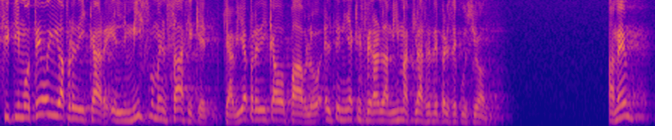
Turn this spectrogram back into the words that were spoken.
Si Timoteo iba a predicar el mismo mensaje que, había predicado Pablo, él tenía que esperar la misma clase de persecución. Amén.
